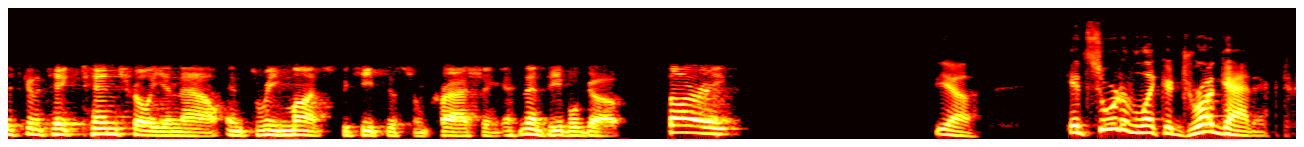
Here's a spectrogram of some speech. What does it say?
it's going to take 10 trillion now in three months to keep this from crashing. And then people go, sorry. Yeah. It's sort of like a drug addict,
